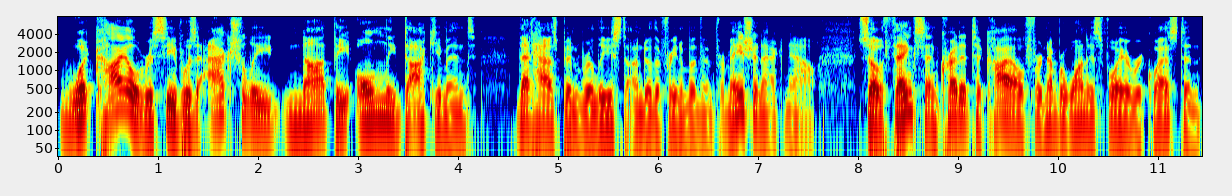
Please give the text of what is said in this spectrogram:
what Kyle received was actually not the only document that has been released under the Freedom of Information Act now. So thanks and credit to Kyle for number one his FOIA request and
